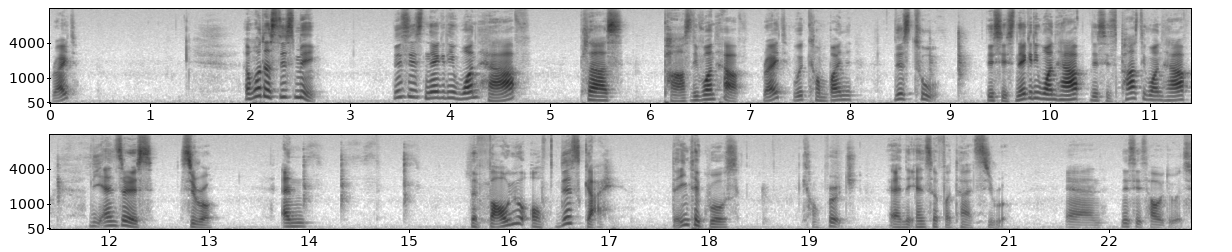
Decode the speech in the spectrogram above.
right? And what does this mean? This is negative 1 half plus positive 1 half, right? We combine these two. This is negative 1 half, this is positive 1 half. The answer is 0. And the value of this guy, the integrals converge, and the answer for that is 0. And this is how we do it.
